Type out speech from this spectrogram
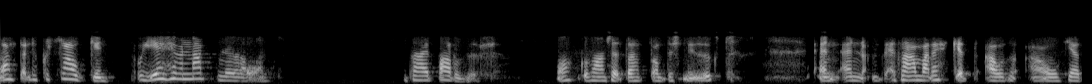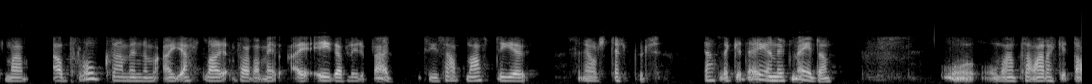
vantar ykkur strákin og ég hef nafnið á hann. Það er barður og okkur fannst þetta aldrei sniðugt. En, en það var ekkert á, á hérna á prógraminum að ég ætla að fara með að eiga fleiri bæn því þarna aftur ég þrjár stelpur. Ég ætla ekki að eiga neitt meira. Og, og það var ekkert á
